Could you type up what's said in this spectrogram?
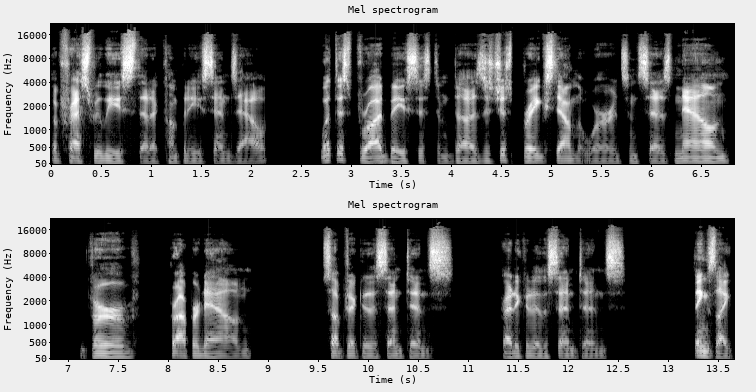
a press release that a company sends out, what this broad based system does is just breaks down the words and says noun, verb, proper noun, subject of the sentence, predicate of the sentence, things like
